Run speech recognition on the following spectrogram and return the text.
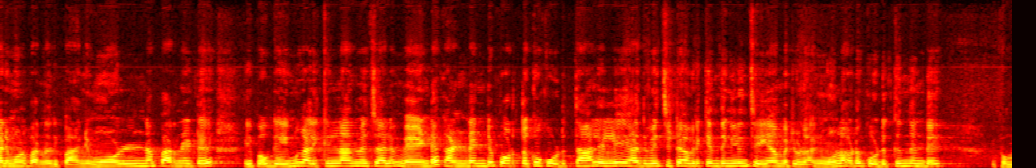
അനുമോൾ പറഞ്ഞത്. ഇപ്പം അനുമോളിനെ പറഞ്ഞിട്ട് ഇപ്പോൾ ഗെയിം കളിക്കില്ല എന്ന് വെച്ചാലും വേണ്ട കണ്ടന്റ് പുറത്തൊക്കെ കൊടുത്താലല്ലേ അത് വെച്ചിട്ട് അവർക്ക് എന്തെങ്കിലും ചെയ്യാൻ പറ്റുള്ളൂ. അനുമോൾ അവിടെ കൊടുക്കുന്നുണ്ട്. ഇപ്പം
